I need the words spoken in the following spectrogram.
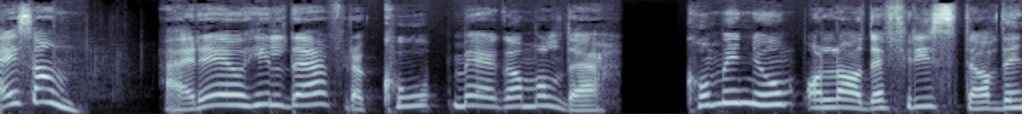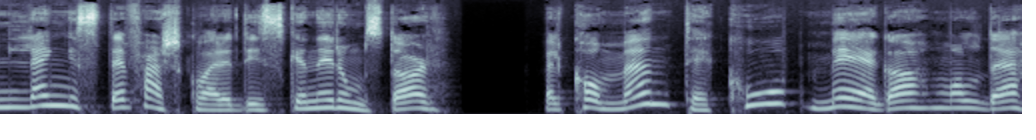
Hei sann! Her er jo Hilde fra Coop Mega Molde. Kom innom og la deg friste av den lengste ferskvaredisken i Romsdal. Velkommen til Coop Mega Molde.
